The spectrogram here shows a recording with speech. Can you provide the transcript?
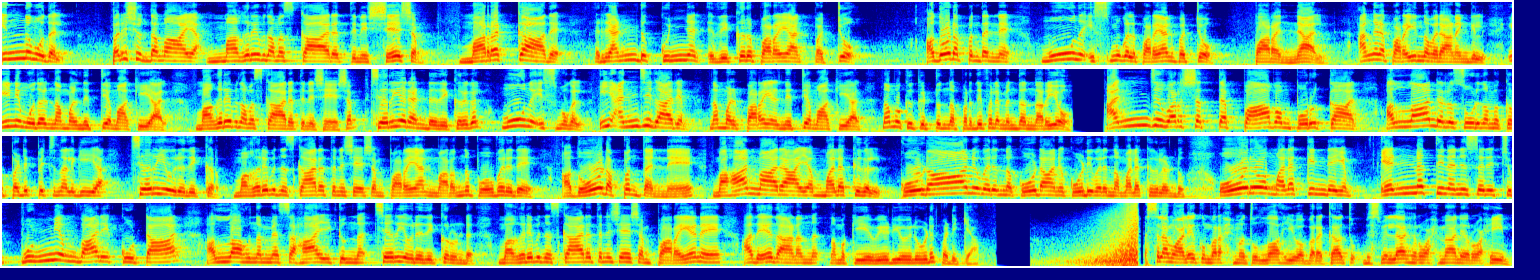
ഇന്നു മുതൽ പരിശുദ്ധമായ മഹ്രീബ് നമസ്കാരത്തിന് ശേഷം മറക്കാതെ രണ്ട് കുഞ്ഞൻ ദിക്ർ പറയാൻ പറ്റോ? അതോടൊപ്പം തന്നെ മൂന്ന് ഇസ്മുകൾ പറയാൻ പറ്റോ? പറഞ്ഞാൽ. അങ്ങനെ പറയുന്നവരാണെങ്കിൽ ഇനി മുതൽ നമ്മൾ നിത്യമാക്കിയാൽ മഗ്രിബ് നമസ്കാരത്തിന് ശേഷം ചെറിയ രണ്ട് ദിക്കറുകൾ മൂന്ന് ഇസ്മുകൾ ഈ അഞ്ച് കാര്യം നമ്മൾ പറയൽ നിത്യമാക്കിയാൽ നമുക്ക് കിട്ടുന്ന പ്രതിഫലം എന്തെന്നറിയോ? അഞ്ച് വർഷത്തെ പാപം പൊറുക്കാൻ അള്ളാന്റെ റസൂൽ നമുക്ക് പഠിപ്പിച്ച് നൽകിയ ചെറിയ ഒരു ദിക്കർ മഹറിബ് നിസ്കാരത്തിന് ശേഷം പറയാൻ മറന്നു പോവരുതേ. അതോടൊപ്പം തന്നെ മഹാന്മാരായ മലക്കുകൾ കോടാനു വരുന്ന കോടാനു കോടി വരുന്ന മലക്കുകളുണ്ട്. ഓരോ മലക്കിന്റെയും എണ്ണത്തിനനുസരിച്ച് പുണ്യം വാരിക്കൂട്ടാൻ അള്ളാഹു നമ്മെ സഹായിക്കുന്ന ചെറിയൊരു ദിക്കറുണ്ട് മഹരിബ് നിസ്കാരത്തിന് ശേഷം പറയണേ അതേതാണെന്ന് നമുക്ക് ഈ വീഡിയോയിലൂടെ പഠിക്കാം. അസ്സാം വലൈക്കും വറഹമത്തല്ലാഹി വബർക്കാത്തു ബിസ്മില്ലാഹി റഹ്മാൻ റഹീം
